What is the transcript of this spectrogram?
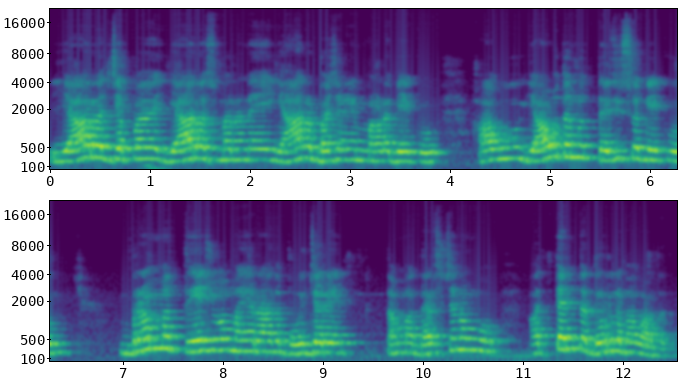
ಯಾರ ಜಪ, ಯಾರ ಸ್ಮರಣೆ, ಯಾರ ಭಜನೆ ಮಾಡಬೇಕು? ಹಾಗೂ ಯಾವುದನ್ನು ತ್ಯಜಿಸಬೇಕು? ಬ್ರಹ್ಮ ತೇಜೋಮಯರಾದ ಪೂಜ್ಯರೇ, ತಮ್ಮ ದರ್ಶನವು ಅತ್ಯಂತ ದುರ್ಲಭವಾದದು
